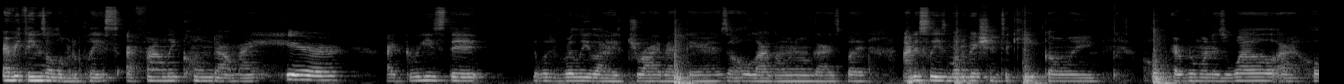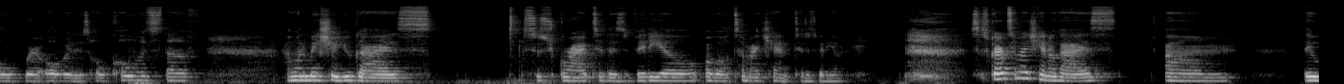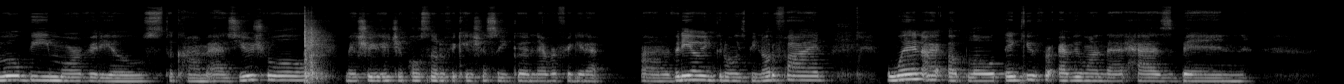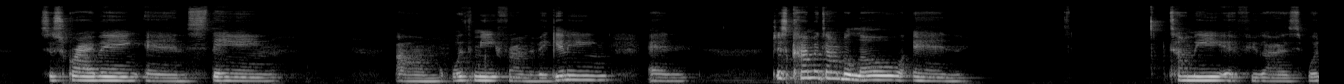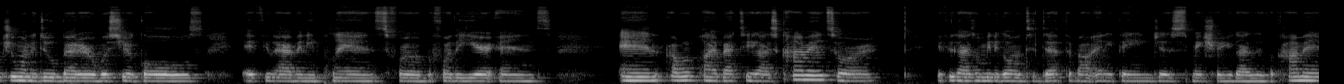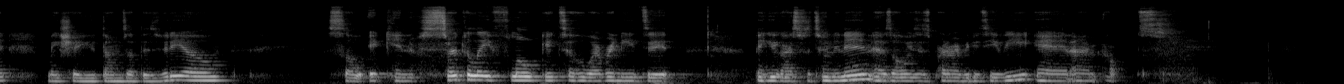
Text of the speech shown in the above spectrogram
everything's all over the place. I finally combed out my hair. I greased it. It was really like dry back there. There's a whole lot going on, guys. But honestly, it's motivation to keep going. Hope everyone is well. I hope we're over this whole COVID stuff. I want to make sure you guys subscribe to this video, or well, to my channel, to this video. subscribe to my channel, guys. Um, there will be more videos to come as usual. Make sure you hit your post notifications so you could never forget um, a video. You can always be notified when I upload. Thank you for everyone that has been subscribing and staying um, with me from the beginning. And just comment down below and tell me if you guys, what you want to do better. What's your goals? if you have any plans for before the year ends. And I'll reply back to you guys' comments or if you guys want me to go into depth about anything, just make sure you guys leave a comment. Make sure you thumbs up this video so it can circulate, float, get to whoever needs it. Thank you guys for tuning in. As always, it's PardonMyBeautii TV, and I'm out.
